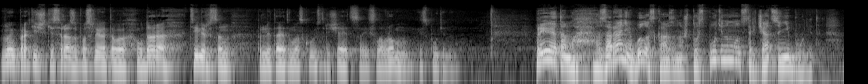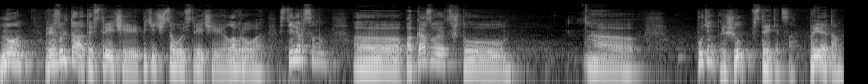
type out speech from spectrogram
Ну и практически сразу после этого удара Тиллерсон прилетает в Москву и встречается и с Лавровым, и с Путиным. При этом заранее было сказано, что с Путиным он встречаться не будет. Но результаты встречи, пятичасовой встречи Лаврова с Тиллерсоном э, показывают, что э, Путин решил встретиться. При этом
